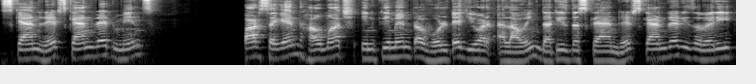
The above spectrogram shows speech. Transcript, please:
scan rate. Scan rate means per second how much increment of voltage you are allowing. That is the scan rate. Scan rate is a very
